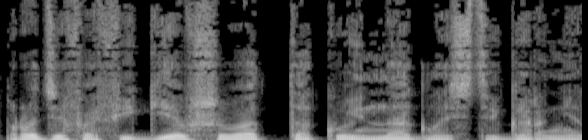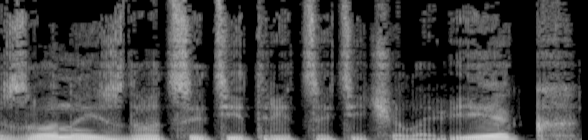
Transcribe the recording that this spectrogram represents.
против офигевшего от такой наглости гарнизона из двадцати-тридцати человек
